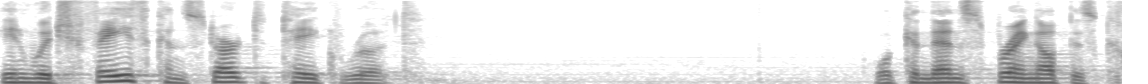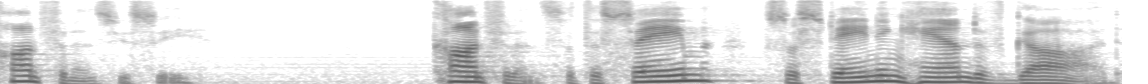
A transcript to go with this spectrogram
in which faith can start to take root. What can then spring up is confidence, you see. Confidence that the same sustaining hand of God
